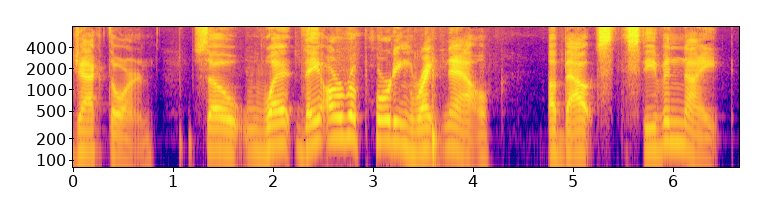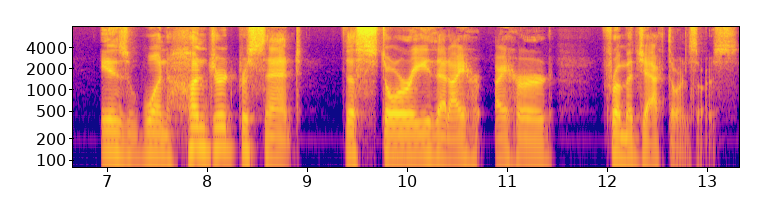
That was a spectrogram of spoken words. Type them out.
Jack Thorne. So what they are reporting right now about Steven Knight is 100% the story that I I heard from a Jack Thorne source.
